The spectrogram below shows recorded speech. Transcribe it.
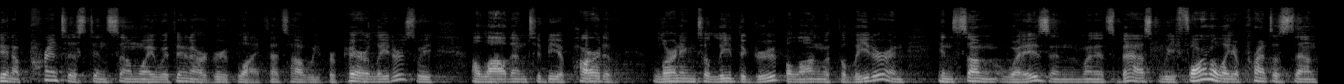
been apprenticed in some way within our group life. That's how we prepare leaders. We allow them to be a part of learning to lead the group along with the leader. And in some ways, and when it's best, we formally apprentice them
